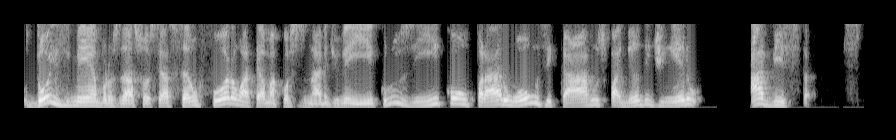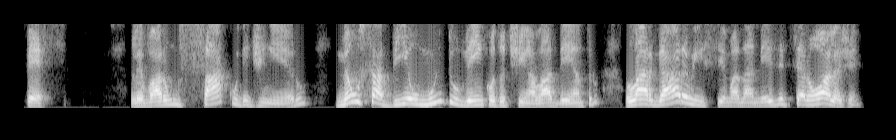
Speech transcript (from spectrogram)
dois membros da associação foram até uma concessionária de veículos e compraram 11 carros pagando em dinheiro à vista, espécie. Levaram um saco de dinheiro, não sabiam muito bem quanto tinha lá dentro, largaram em cima da mesa e disseram: Olha, gente,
